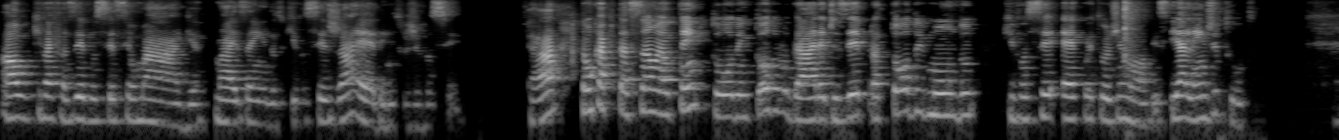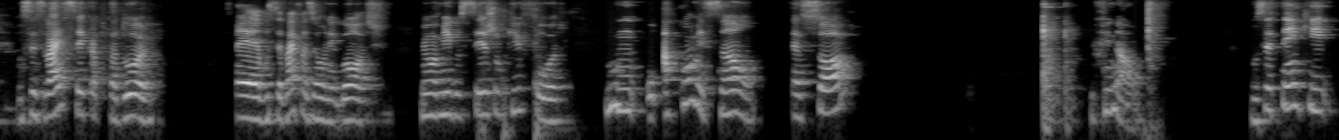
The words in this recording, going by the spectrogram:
algo que vai fazer você ser uma águia, mais ainda do que você já é dentro de você? Tá? Então, captação é o tempo todo, em todo lugar, é dizer para todo mundo que você é corretor de imóveis. E além de tudo, você vai ser captador, é, você vai fazer um negócio, meu amigo, seja o que for. Hum, a comissão é só o final. Você tem que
